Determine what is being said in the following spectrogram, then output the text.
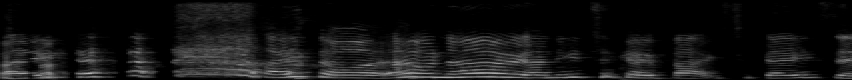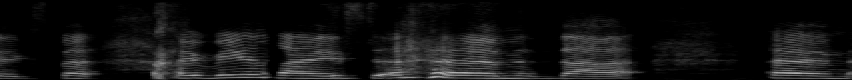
I, I thought, oh no, I need to go back to basics. But I realized um, that um,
